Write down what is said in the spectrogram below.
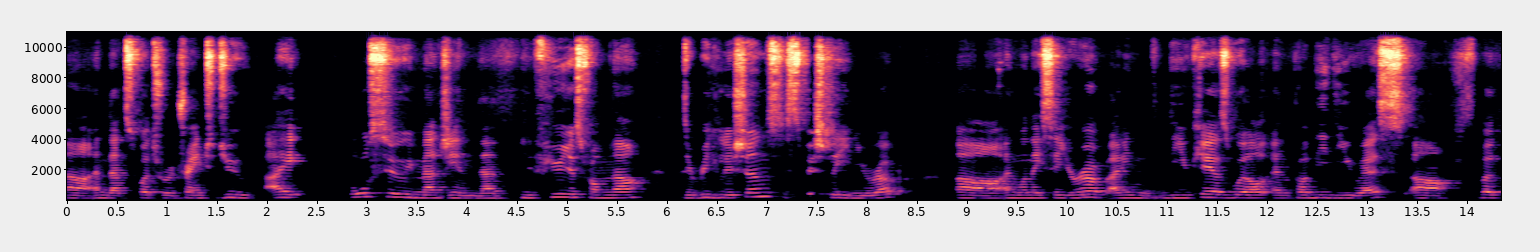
Uh, and that's what we're trying to do. I also imagine that in a few years from now, the regulations, especially in Europe, Uh, and when I say Europe, I mean the UK as well, and probably the US, uh, but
